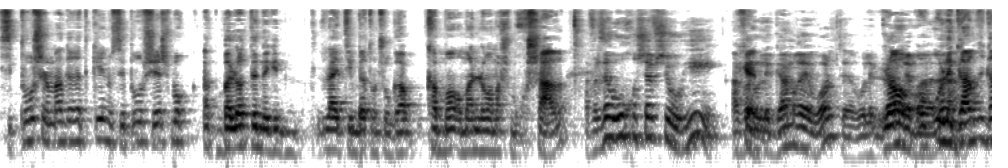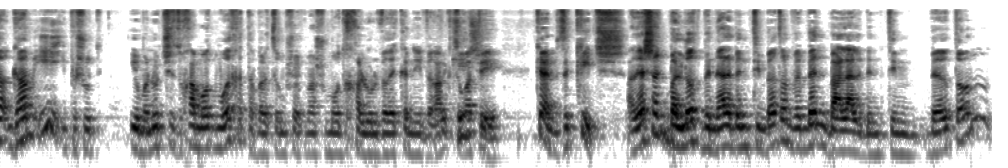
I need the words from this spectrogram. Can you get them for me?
סיפור של מרגרט קין הוא סיפור שיש בו הגבלות נגיד אולי טים ברטון שהוא גם כמו אומן לא ממש מוכשר. אבל זהו, הוא חושב שהוא היא, אבל כן. הוא לגמרי וולטר, הוא לגמרי לא, הוא, בעלה. הוא לגמרי, גם, גם היא, היא פשוט, היא אומנות שזוכה מאוד מוערכת, אבל יוצרים פשוט משהו מאוד חלול ורקני ורק צורתי. כן, זה קיץ'. אז יש הגבלות בינה לבין טים ברטון ובין בעלה לבין טים ברטון.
